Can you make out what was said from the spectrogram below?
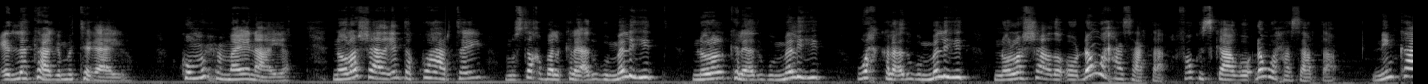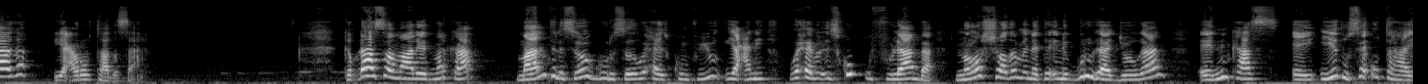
cidlo kaagama tegaayo kuma xumaynaayo noloshaada inta ku hartay mustaqbal kale adigu ma lihid nolol kale adigu ma lihid wax kale adigu ma lihid noloshaada oo dhan waxaa saartaa focuskaaga oo dhan waxaa saartaa ninkaaga iyo carruurtaada saar. Gabdhaha soomaaliyeed marka maalinta la soo guursado waxay confu yacni waxayba isku qufulaanba noloshooda inay tahay inay gurigaa joogaan ninkaas iyadu se u tahay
